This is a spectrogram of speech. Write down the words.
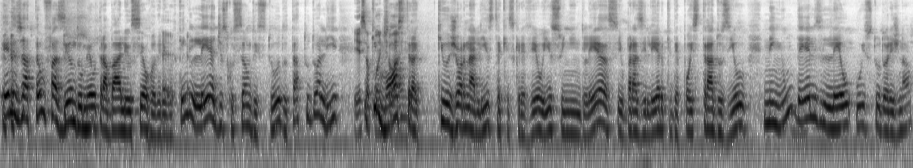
eles já estão fazendo o meu trabalho e o seu, Rodrigo. Quem lê a discussão do estudo, tá tudo ali. Esse o é o que mostra que o jornalista que escreveu isso em inglês e o brasileiro que depois traduziu, nenhum deles leu o estudo original.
